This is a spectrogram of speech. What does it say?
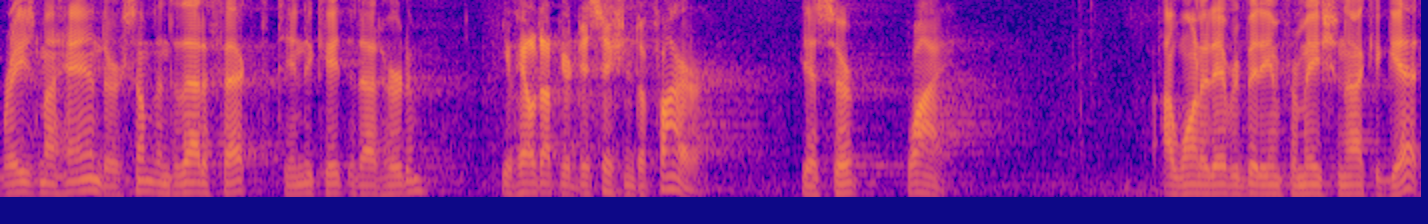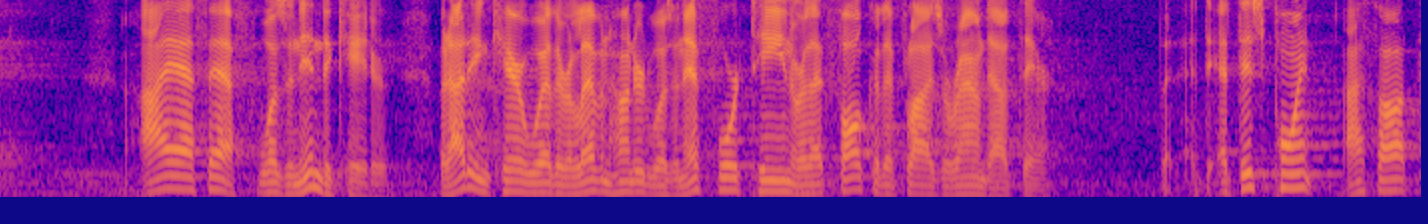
raised my hand or something to that effect to indicate that I'd heard him. You held up your decision to fire. Yes, sir. Why? I wanted every bit of information I could get. IFF was an indicator, but I didn't care whether 1100 was an F-14 or that Fokker that flies around out there. But at, at this point, I thought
